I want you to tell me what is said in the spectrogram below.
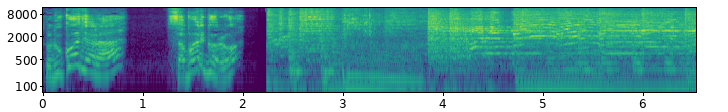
तो रुको जरा सबर करो Para ti.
